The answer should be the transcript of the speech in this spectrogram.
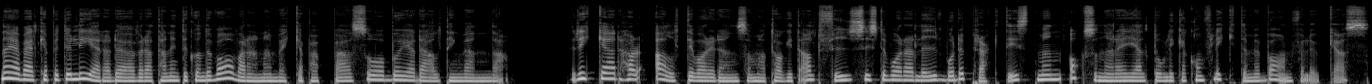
När jag väl kapitulerade över att han inte kunde vara varannan vecka pappa så började allting vända. Rickard har alltid varit den som har tagit allt fysiskt i våra liv, både praktiskt men också när det gällt olika konflikter med barn för Lukas.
